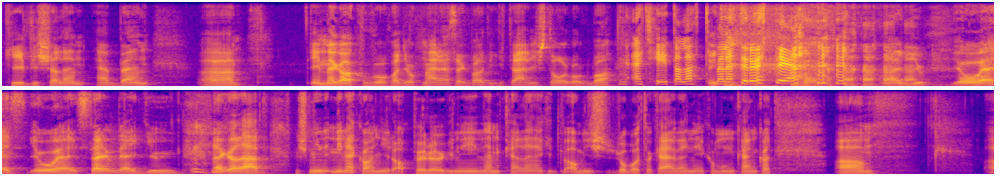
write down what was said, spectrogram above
képviselem ebben. Uh, én megalkuvó vagyok már ezekbe a digitális dolgokba. Egy hét alatt beletörődtél. Adjuk. Jó ez, jó ez, szenvedjünk. Legalább most minek annyira pörögni, nem kellene itt, amis robotok elvennék a munkánkat. Um, uh,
